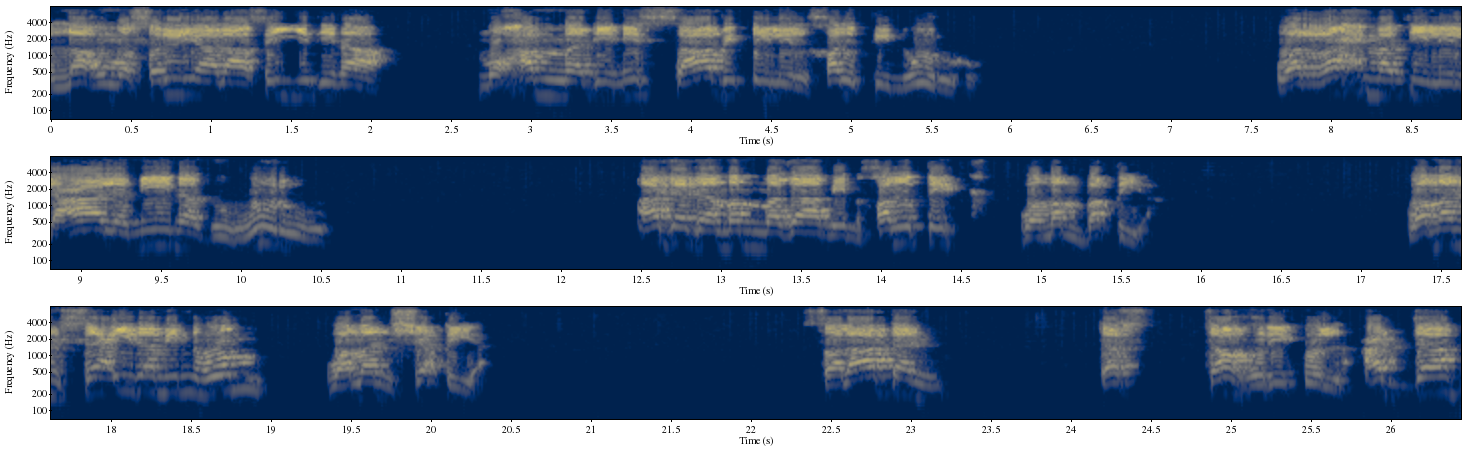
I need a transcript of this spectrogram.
اللهم صل على سيدنا محمد السابق للخلق نوره. والرحمة للعالمين ظهوره. عدد من مضى من خلقك ومن بقي. ومن سعد منهم ومن شقي. صلاة تستغرق العد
